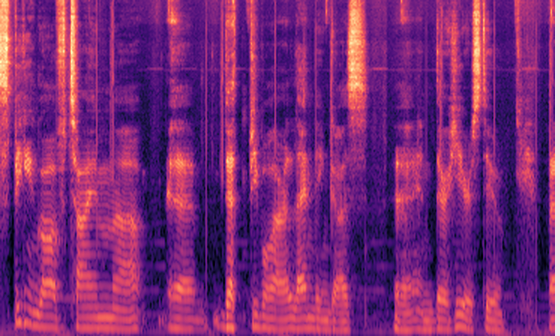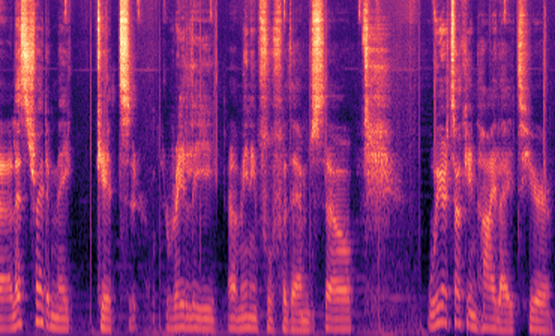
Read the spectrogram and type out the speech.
speaking of time uh, uh, that people are lending us, uh, and they're here too, uh, let's try to make it really uh, meaningful for them. So, we are talking highlight here,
